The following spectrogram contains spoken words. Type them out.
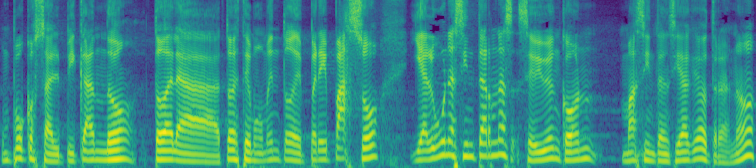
un poco salpicando toda la, todo este momento de prepaso. Y algunas internas se viven con más intensidad que otras, ¿no?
